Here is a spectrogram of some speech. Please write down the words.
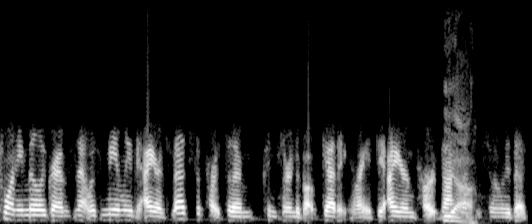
20 milligrams, and that was mainly the iron. So that's the part that I'm concerned about getting, right? The iron part, not Yeah. necessarily the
